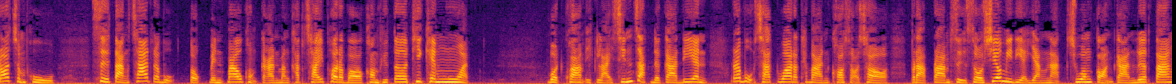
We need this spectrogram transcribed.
รอดชมภู สื่อต่างชาติระบุตกเป็นเป้าของการบังคับใช้พรบคอมพิวเตอร์ที่เข้มงวด บทความอีกหลายชิ้นจากเดอะการเดียนระบุชัดว่ารัฐบาลคสช ปราบปรามสื่อโซเชียลมีเดียอย่างหนักช่วงก่อนการเลือกตั้ง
